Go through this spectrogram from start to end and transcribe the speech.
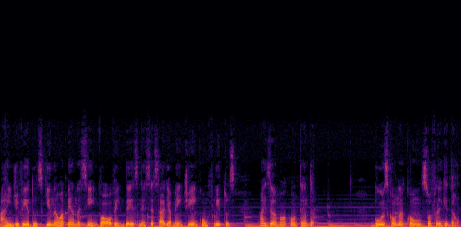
Há indivíduos que não apenas se envolvem desnecessariamente em conflitos, mas amam a contenda buscam-na com sofreguidão.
